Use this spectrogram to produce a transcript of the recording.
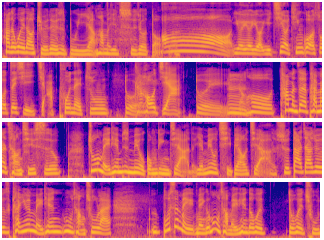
它的味道绝对是不一样，他们一吃就懂。哦，有有有，以前有听过说这是假喷的猪，对，它好假。对，然后他们在拍卖场，其实猪每天是没有公定价的，也没有起标价，所以大家就是看，因为每天牧场出来，不是每每个牧场每天都会都会出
